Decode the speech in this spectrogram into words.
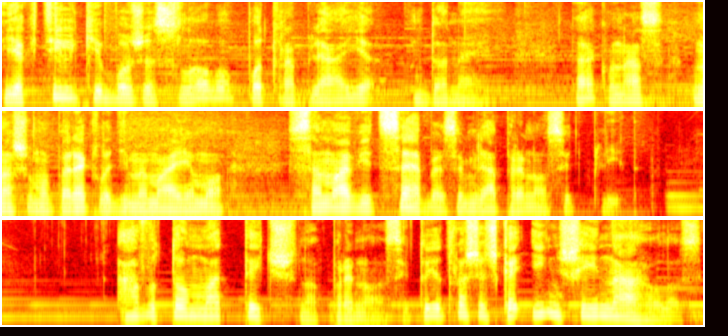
як тільки Боже Слово потрапляє до неї. Так, у нас в нашому перекладі ми маємо сама від себе земля приносить плід. Автоматично приносить. То є трошечки інший наголос.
